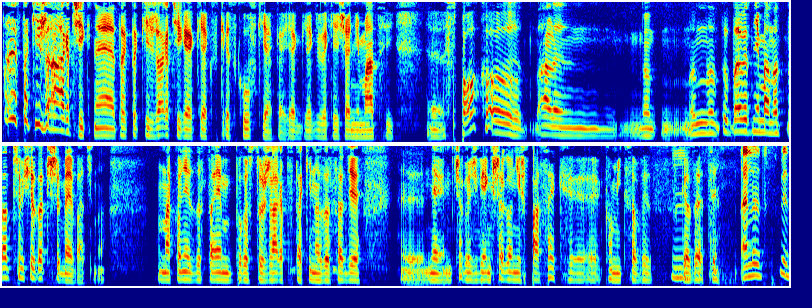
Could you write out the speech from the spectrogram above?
To jest taki żarcik, nie? Tak, taki żarcik jak, jak z kreskówki, jak, jak, jak z jakiejś animacji. E, spoko, ale no, no, no to nawet nie ma nad, nad czym się zatrzymywać. No na koniec dostajemy po prostu żart taki na zasadzie, y, nie wiem, czegoś większego niż pasek y, komiksowy z hmm. gazety. Ale w sumie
